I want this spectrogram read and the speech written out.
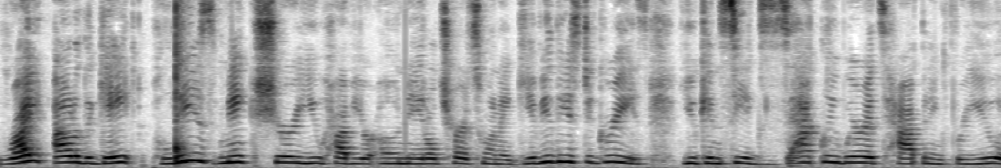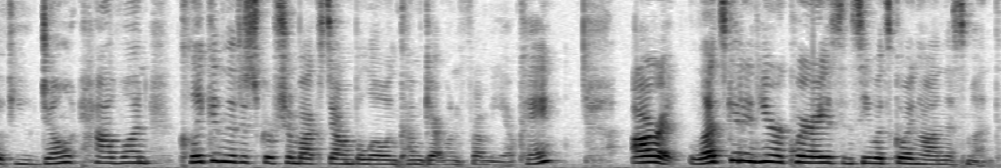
right out of the gate, please make sure you have your own natal charts. When I give you these degrees, you can see exactly where it's happening for you. If you don't have one, click in the description box down below and come get one from me, okay? All right, let's get in here, Aquarius, and see what's going on this month.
